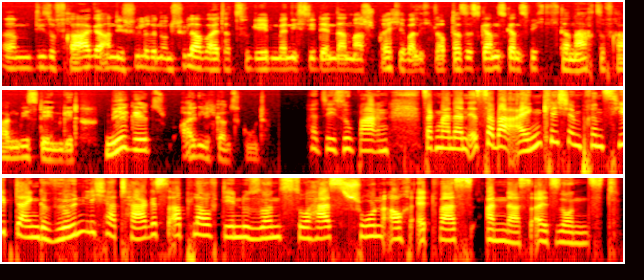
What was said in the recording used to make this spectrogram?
ähm, diese Frage an die Schülerinnen und Schüler weiterzugeben, wenn ich sie denn dann mal spreche, weil ich glaube, das ist ganz, ganz wichtig, danach zu fragen, wie es denen geht. Mir geht's eigentlich ganz gut. Hört sich super an. Sag mal, dann ist aber eigentlich im Prinzip dein gewöhnlicher Tagesablauf, den du sonst so hast, schon auch etwas anders als sonst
